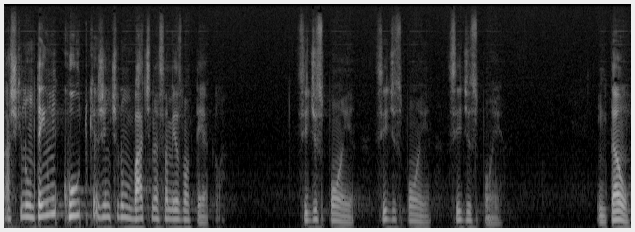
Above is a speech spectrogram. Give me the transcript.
Acho que não tem um culto que a gente não bate nessa mesma tecla. Se disponha, se disponha, se disponha. Então,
